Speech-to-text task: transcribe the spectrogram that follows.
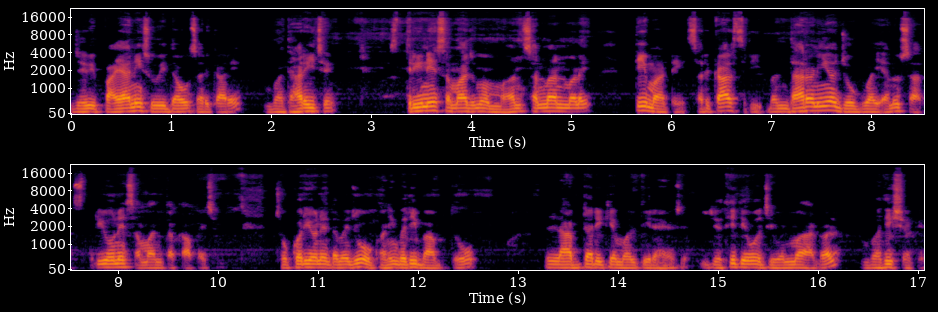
જેવી પાયાની સુવિધાઓ સરકારે વધારી છે. સ્ત્રીને સમાજમાં માન સન્માન મળે તે માટે સરકાર શ્રી બંધારણીય જોગવાઈ અનુસાર સ્ત્રીઓને સમાન તક આપે છે. છોકરીઓને તમે જુઓ, ઘણી બધી બાબતો લાભ તરીકે મળતી રહે છે, જેથી તેઓ જીવનમાં આગળ વધી શકે.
